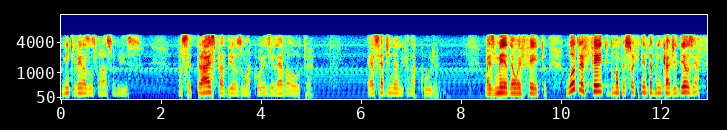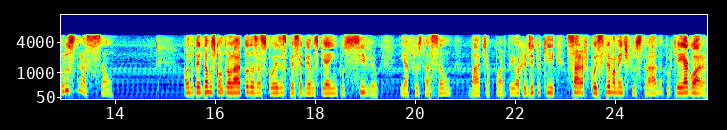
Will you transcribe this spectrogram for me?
Domingo que vem nós vamos falar sobre isso. Você traz para Deus uma coisa e leva outra. Essa é a dinâmica da cura. Mas medo é um efeito. O outro efeito de uma pessoa que tenta brincar de Deus é a frustração. Quando tentamos controlar todas as coisas, percebemos que é impossível e a frustração bate a porta. Eu acredito que Sara ficou extremamente frustrada, porque e agora?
